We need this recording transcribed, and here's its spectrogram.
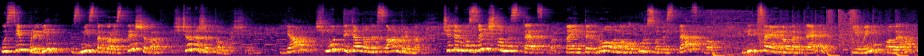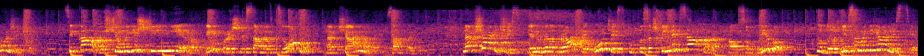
Усім привіт з міста Коростишева, що на Житомирщині. Я, Чмут Тетяна Олександрівна, вчитель музичного мистецтва та інтегрованого курсу мистецтва ліцею номер 9 імені Олега Польжича. Цікаво, що мої шкільні роки пройшли саме в цьому навчальному закладі. Навчаючись, я любила брати участь у позашкільних заходах, а особливо в художній самодіяльності.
